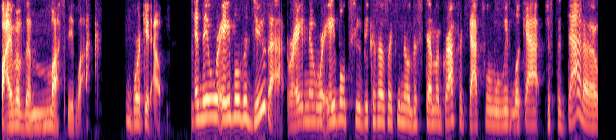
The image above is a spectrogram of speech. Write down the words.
five of them must be black. Work it out. Mm-hmm. And they were able to do that, right? And they were able to, because I was like, you know, this demographic, that's when we look at just the data,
